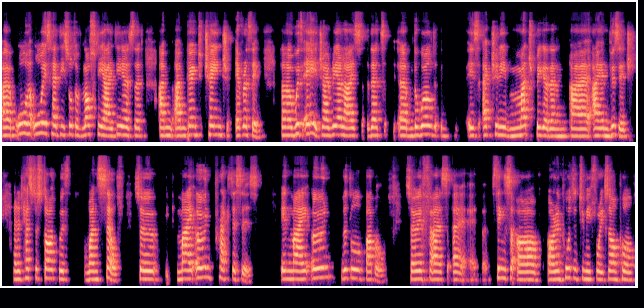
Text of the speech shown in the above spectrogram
um, all, always had these sort of lofty ideas that I'm I'm going to change everything. Uh, with age, I realize that um, the world is actually much bigger than I, I envisage, and it has to start with oneself. So my own practices in my own little bubble. So if uh, uh, things are are important to me, for example,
